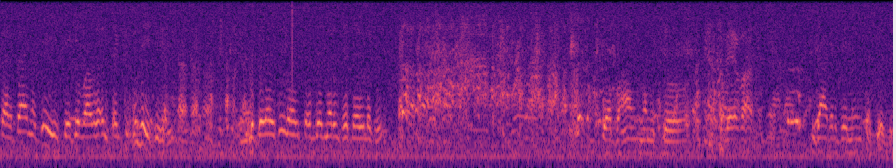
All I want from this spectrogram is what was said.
કરતા નથી તે કે બાબા શક્તિ નથી. પેલા શું નરમ છે એવું લખ્યું. કે ભાન મનુષ્યો વ્યવહાર જાગૃતિ નહીં શક્તિ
